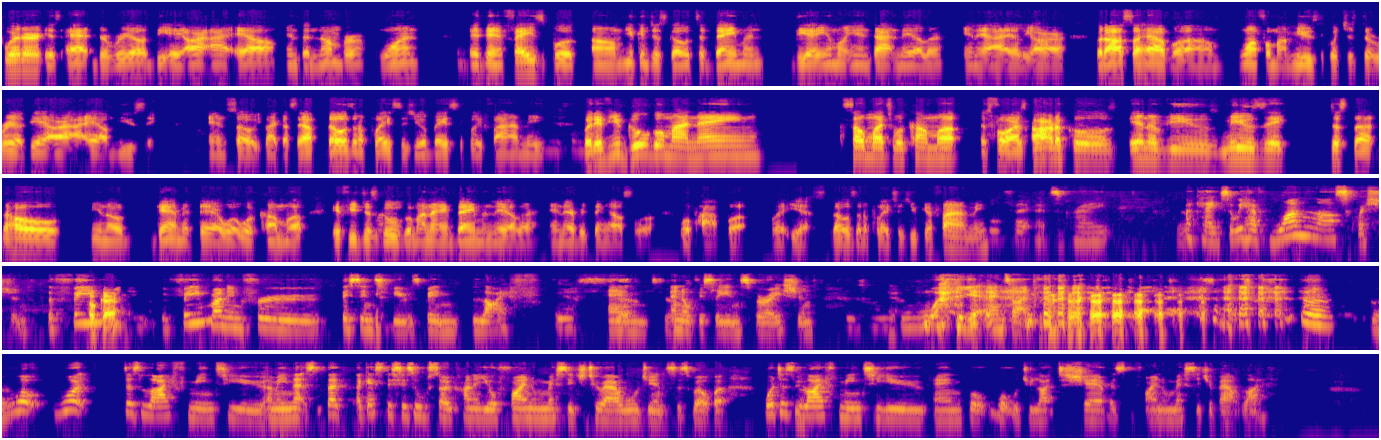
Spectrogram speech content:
Twitter is at the real D A R I L and the number one. And then Facebook, um, you can just go to Damon D A M O N dot Nailer N A I L E R. But I also have a, um, one for my music, which is the real D A R I L music. And so, like I said, those are the places you'll basically find me. But if you Google my name, so much will come up as far as articles, interviews, music, just the, the whole, you know, gamut there will, will come up if you just Google my name, Damon Nailer, and everything else will, will pop up. But yes, those are the places you can find me. Perfect. That's great. Yeah. Okay, so we have one last question. The theme, Okay. running, the theme running through this interview has been life Yes. and yeah. and obviously inspiration. Yeah. What, yeah, and time. what what does life mean to you? I mean, that's that. I guess this is also kind of your final message to our audience as well. But what does Yeah. life mean to you, and what what would you like to share as the final message about life?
